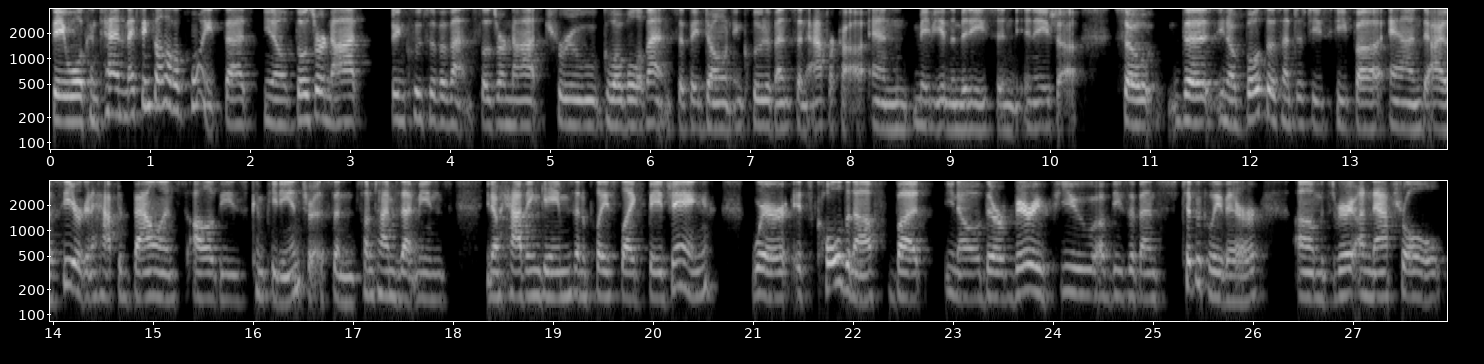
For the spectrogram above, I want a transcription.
they will contend and i think they'll have a point that you know those are not inclusive events. Those are not true global events if they don't include events in africa and maybe in the mid east and in asia. So the you know both those entities fifa and the ioc are going to have to balance all of these competing interests. And sometimes that means you know having games in a place like beijing where it's cold enough but you know there are very few of these events typically there. Um, it's a very unnatural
